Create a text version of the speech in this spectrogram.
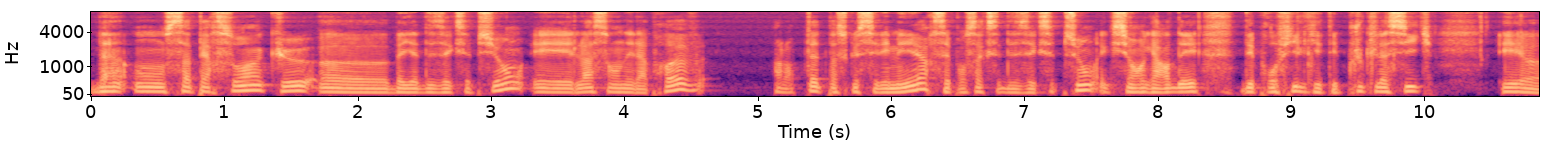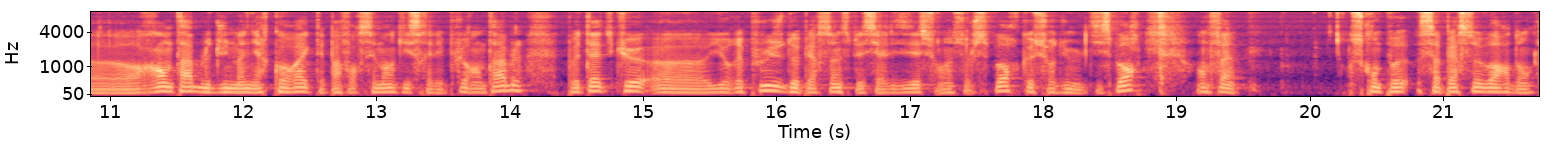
ben on s'aperçoit que euh, ben, il y a des exceptions et là ça en est la preuve. Alors peut-être parce que c'est les meilleurs, c'est pour ça que c'est des exceptions et que si on regardait des profils qui étaient plus classiques et euh, rentables d'une manière correcte et pas forcément qui seraient les plus rentables, peut-être que euh, il y aurait plus de personnes spécialisées sur un seul sport que sur du multisport. Enfin, ce qu'on peut s'apercevoir donc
